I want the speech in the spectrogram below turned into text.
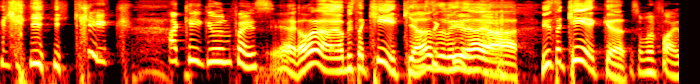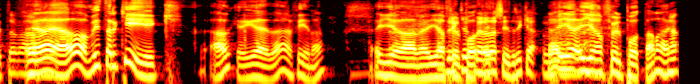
Kick. Kick! I kick you in face! Yeah. Oh, ja, ja, Mr. Kick, ja. Mr. Kick, ja, ja. Mr. Kicker. Som en fighter. Da. Ja, ja, Oh, Mr. Kick. Ok, greit. Den er fin, da. Jeg gir han jeg gir Jeg full pott. Jeg, jeg. jeg, gir- jeg gir han full pott, den. jeg. Ja.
